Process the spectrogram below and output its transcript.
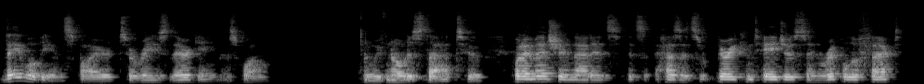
they will be inspired to raise their game as well. And we've noticed that too. When I mentioned that it's, it's has its very contagious and ripple effect,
